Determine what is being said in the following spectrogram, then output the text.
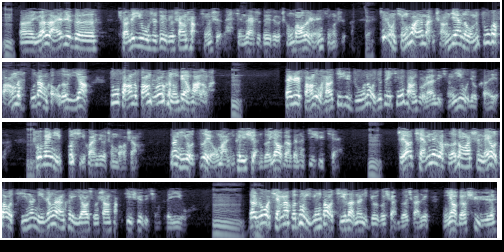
嗯。呃，原来这个权利义务是对这个商场行使的，现在是对这个承包的人行使的。对。这种情况也蛮常见的，我们租个房子、租档口都一样，租房子房主有可能变化了嘛。嗯。但是房子我还要继续租，那我就对新房主来履行义务就可以了。除非你不喜欢这个承包商，那你有自由嘛？你可以选择要不要跟他继续签。嗯。只要前面那个合同啊是没有到期，那你仍然可以要求商场继续履行他的义务。嗯。那如果前面合同已经到期了，那你就有个选择权利，你要不要续约？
